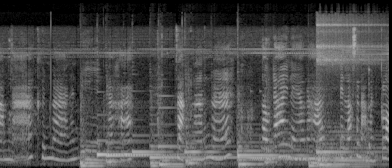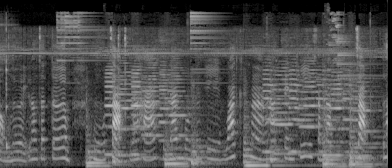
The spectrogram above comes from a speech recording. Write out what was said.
ความหนาขึ้นมานั่นเองนะคะ จากนั้นนะ เราได้แล้วนะคะ เป็นลักษณะเหมือนกล่องเลย เราจะเติมหูจับนะคะคือด้านบนนั่นเองวาดขึ้นมานะคะเป็นที่สำหรับจับล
